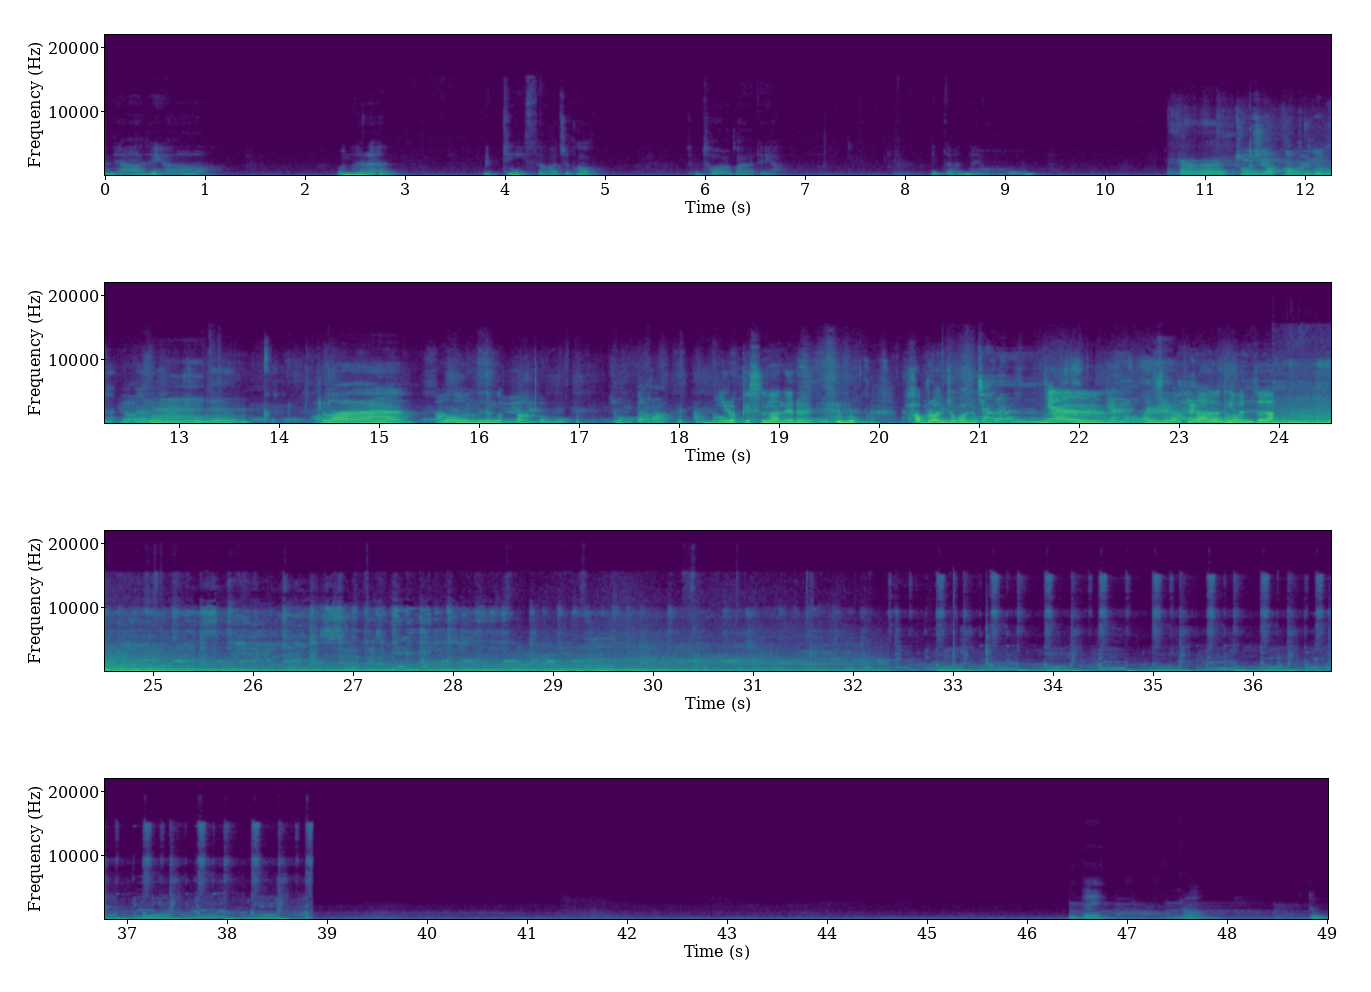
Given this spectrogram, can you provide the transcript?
안녕하세요. 오늘은 미팅이 있어가지고 지금 서울 가야 돼요. 이따 만나요. 젖이 아까 말대로 양이 아예 적은 좋아. 아우 웃는 것 봐. 먹다가 안 나오면 이렇게 순한 애를 밥을 안 줘가지고. 짠. 아우 기분 좋아.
